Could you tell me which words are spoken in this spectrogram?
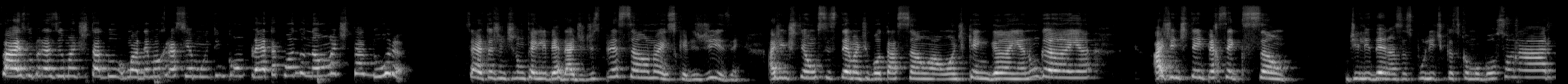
faz do Brasil uma ditadura, uma democracia muito incompleta, quando não uma ditadura certo? A gente não tem liberdade de expressão, não é isso que eles dizem? A gente tem um sistema de votação onde quem ganha não ganha, a gente tem perseguição de lideranças políticas como o Bolsonaro.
